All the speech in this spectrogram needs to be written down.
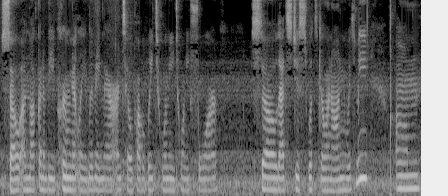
So I'm not gonna be permanently living there until probably 2024. So that's just what's going on with me. Um,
